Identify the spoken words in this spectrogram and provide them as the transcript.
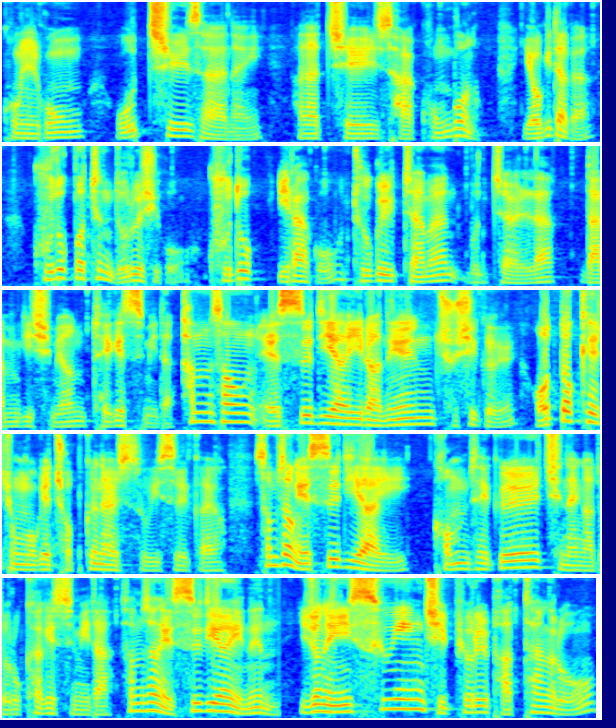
010-5741-1740번호 여기다가 구독 버튼 누르시고 구독이라고 두 글자만 문자 연락 남기시면 되겠습니다. 삼성 SDI라는 주식을 어떻게 종목에 접근할 수 있을까요? 삼성 SDI 검색을 진행하도록 하겠습니다. 삼성 SDI는 이전에 이 스윙 지표를 바탕으로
